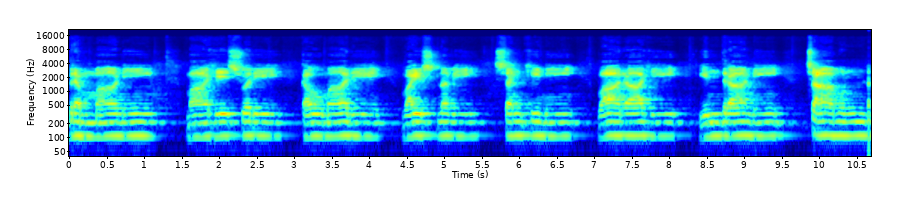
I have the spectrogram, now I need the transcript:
ബ്രഹ്മാണി മാഹേശ്വരി കൗമാരി വൈഷ്ണവി ശംഖിനി വാരാഹി ഇന്ദ്രാണി ചാമുണ്ട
